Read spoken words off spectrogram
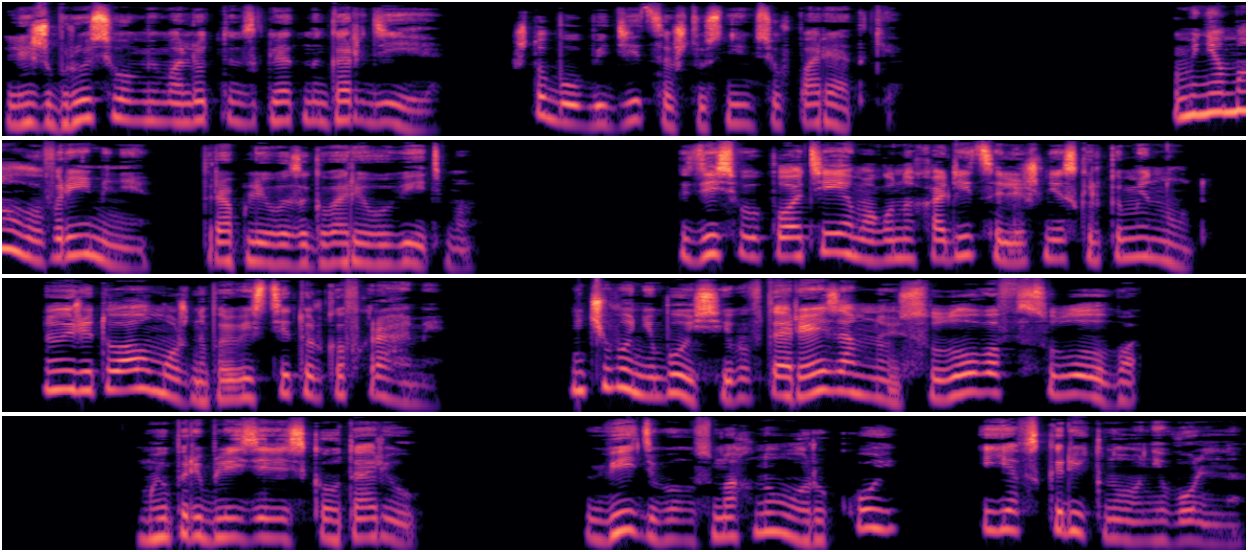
Лишь бросила мимолетный взгляд на Гордея, чтобы убедиться, что с ним все в порядке. «У меня мало времени», – торопливо заговорила ведьма. «Здесь в воплоте я могу находиться лишь несколько минут, но и ритуал можно провести только в храме. Ничего не бойся и повторяй за мной слово в слово, мы приблизились к алтарю. Ведьма взмахнула рукой, и я вскрикнула невольно,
